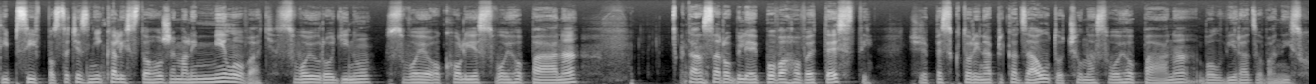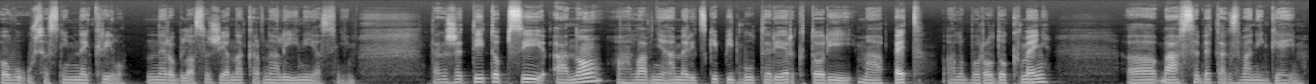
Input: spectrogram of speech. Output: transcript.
Tí psi v podstate vznikali z toho, že mali milovať svoju rodinu, svoje okolie, svojho pána. Tam sa robili aj povahové testy. Čiže pes, ktorý napríklad zautočil na svojho pána, bol vyradzovaný z chovu, už sa s ním nekrylo. Nerobila sa žiadna krvná línia s ním. Takže títo psi, áno, a hlavne americký pitbull terrier, ktorý má pet alebo rodokmeň, má v sebe tzv. game.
